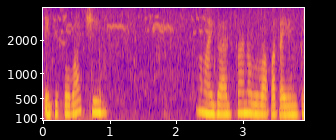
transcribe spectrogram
Thank you for watching. Oh my God, paano ba papatayin to?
